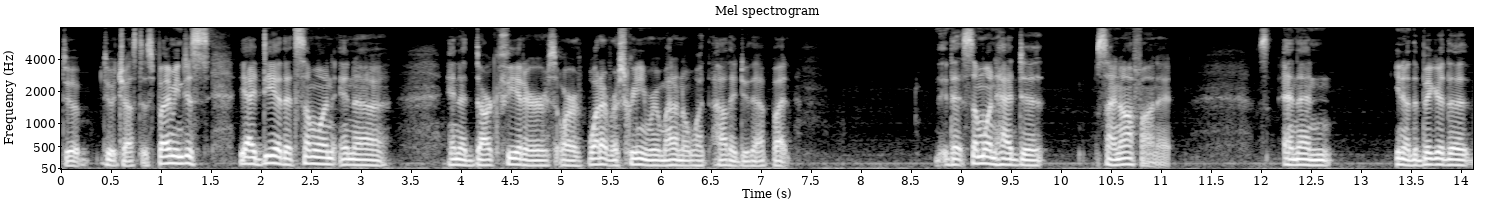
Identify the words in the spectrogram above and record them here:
do it, do it justice. But I mean, just the idea that someone in a in a dark theater or whatever screening room, I don't know what how they do that, but that someone had to sign off on it, and then you know the bigger the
